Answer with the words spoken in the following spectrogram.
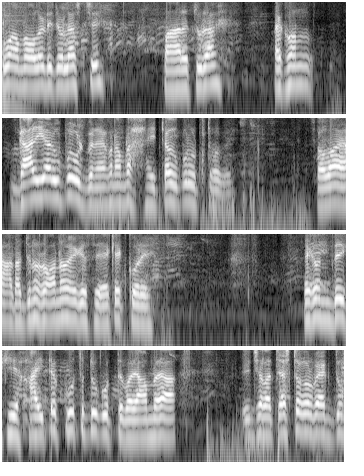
তো আমরা অলরেডি চলে আসছি পাহাড়ের চূড়ায়। এখন গাড়ি আর উপরে উঠবে না, এখন আমরা হাইটা উপরে উঠতে হবে। সবাই হাঁটার জন্য রওনা হয়ে গেছে, এক এক করে। এখন দেখি হাইটা কতটুকু করতে পারি, আমরা ইনশাল্লাহ চেষ্টা করব একদম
